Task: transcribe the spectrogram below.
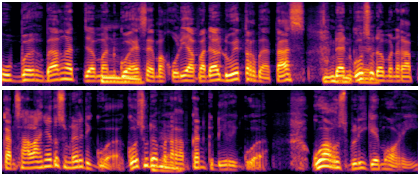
nguber banget zaman gue Hmm. SMA kuliah padahal duit terbatas dan gue Oke. sudah menerapkan salahnya tuh sebenarnya di gue. Gue sudah Oke. menerapkan ke diri gue. Gue harus beli game ori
